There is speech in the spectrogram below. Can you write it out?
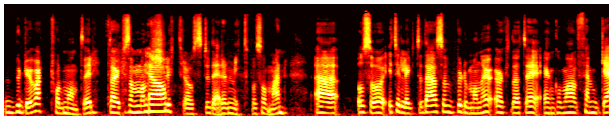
Burde jo vært tolv måneder. Det er jo ikke sånn man Ja. slutter å studere midt på sommeren. Eh, og så I tillegg til det så burde man jo øke det til 1,5 G,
